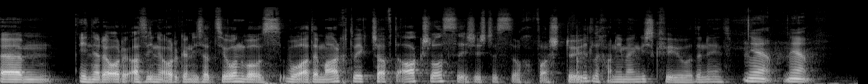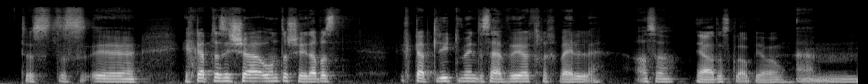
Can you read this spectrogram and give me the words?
ähm, in einer, Or- also in einer Organisation, wo's, wo an der Marktwirtschaft angeschlossen ist, ist das doch fast tödlich, habe ich manchmal das Gefühl, oder nicht? Ja, ja. Das, das, äh, ich glaube, das ist schon ein Unterschied, aber es, ich glaube, die Leute müssen das auch wirklich wählen. Also, Ja, das glaube ich auch. ähm,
